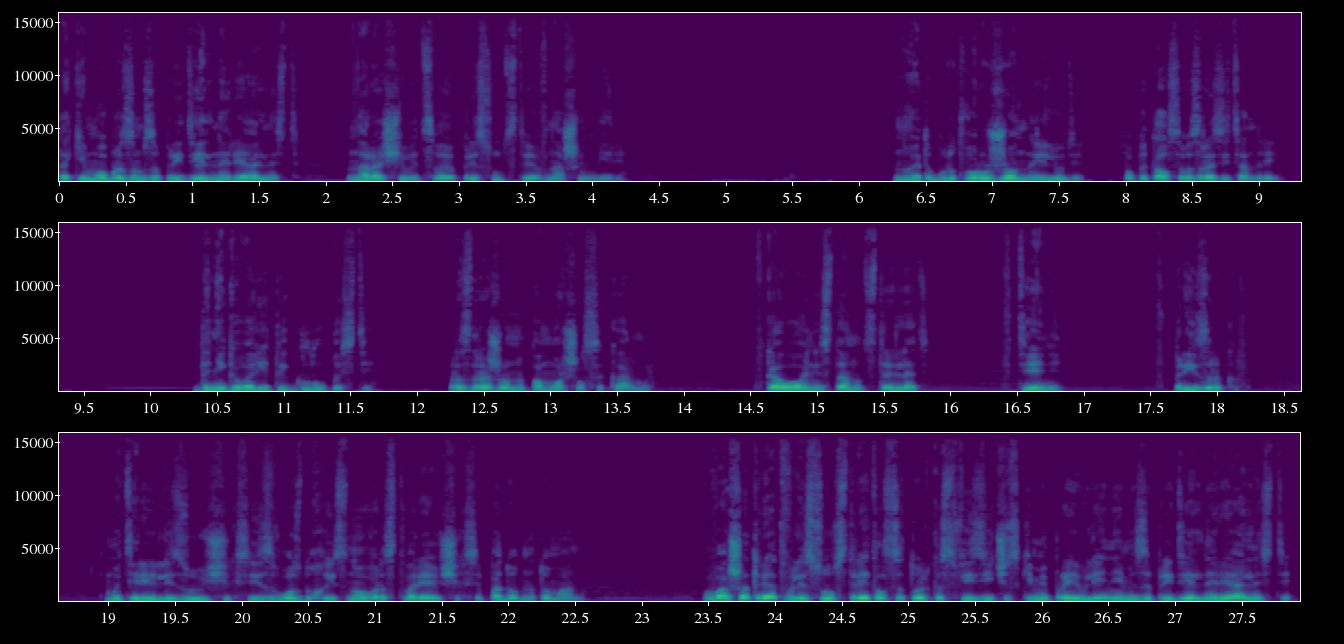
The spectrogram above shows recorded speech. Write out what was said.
Таким образом, запредельная реальность наращивает свое присутствие в нашем мире. «Но это будут вооруженные люди», — попытался возразить Андрей. «Да не говори ты глупости», — раздраженно поморщился Кармар. «В кого они станут стрелять? В тени? В призраков, материализующихся из воздуха и снова растворяющихся, подобно туману? Ваш отряд в лесу встретился только с физическими проявлениями запредельной реальности,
